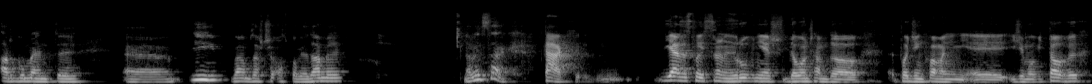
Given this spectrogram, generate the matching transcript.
argumenty e, i Wam zawsze odpowiadamy. No więc tak. Tak. Ja ze swojej strony również dołączam do podziękowań ziemowitowych.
